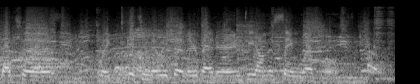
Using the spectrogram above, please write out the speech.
got to like get to know each other better and be on the same level.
